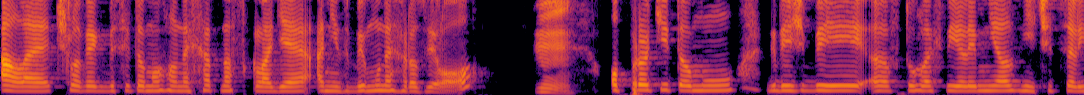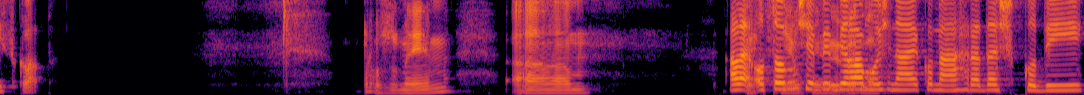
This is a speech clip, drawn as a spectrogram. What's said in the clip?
ale člověk by si to mohl nechat na skladě a nic by mu nehrozilo, hmm. oproti tomu, když by uh, v tuhle chvíli měl zničit celý sklad. Rozumím. Um, ale o tom, že by byla možná jako náhrada škody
